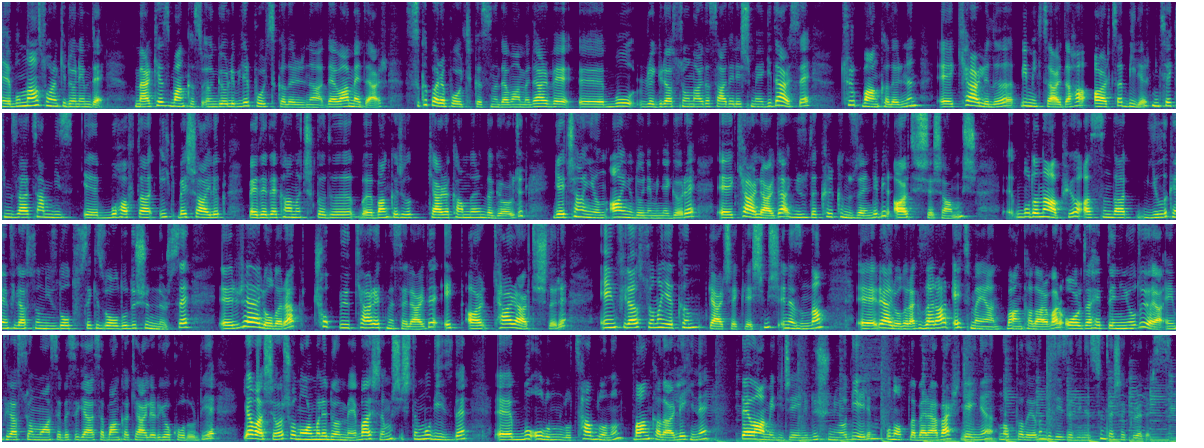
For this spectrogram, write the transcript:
e, bundan sonraki dönemde Merkez Bankası öngörülebilir politikalarına devam eder, sıkı para politikasına devam eder ve e, bu regülasyonlarda sadeleşmeye giderse Türk bankalarının e, karlılığı bir miktar daha artabilir. Nitekim zaten biz e, bu hafta ilk 5 aylık BDDK'nın açıkladığı e, bankacılık kar rakamlarını da gördük. Geçen yılın aynı dönemine göre e, karlarda %40'ın üzerinde bir artış yaşanmış. E, bu da ne yapıyor? Aslında yıllık enflasyonun %38 olduğu düşünülürse e, reel olarak çok büyük kar etmeseler de et, ar, kar artışları enflasyona yakın gerçekleşmiş. En azından e, reel olarak zarar etmeyen bankalar var. Orada hep deniliyordu ya enflasyon muhasebesi gelse banka karları yok olur diye. Yavaş yavaş o normale dönmeye başlamış. İşte Moody's'de e, bu olumlu tablonun bankalar lehine devam edeceğini düşünüyor diyelim. Bu notla beraber yayını noktalayalım. Bizi izlediğiniz için teşekkür ederiz.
